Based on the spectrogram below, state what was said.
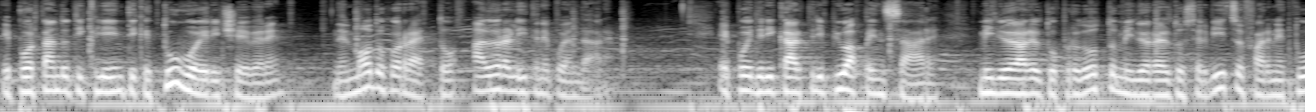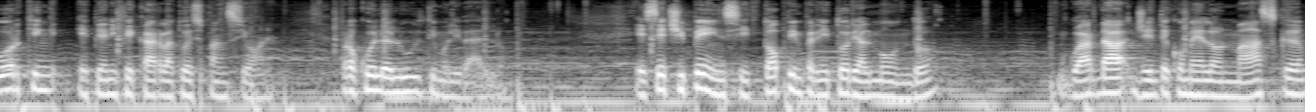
e portandoti clienti che tu vuoi ricevere nel modo corretto, allora lì te ne puoi andare. E puoi dedicarti di più a pensare, migliorare il tuo prodotto, migliorare il tuo servizio, fare networking e pianificare la tua espansione. Però quello è l'ultimo livello. E se ci pensi, top imprenditori al mondo, guarda gente come Elon Musk,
